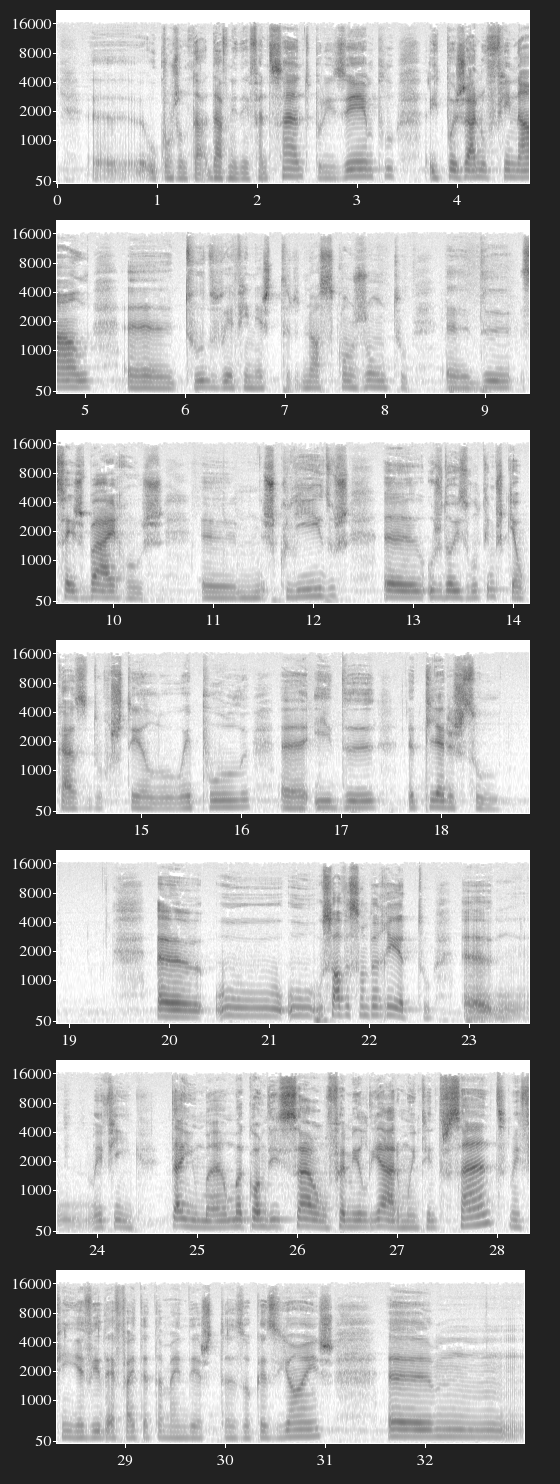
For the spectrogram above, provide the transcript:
o conjunto da, Avenida Infante Santo, por exemplo, e depois já no final, tudo, enfim, neste nosso conjunto de seis bairros Uh, escolhidos, uh, os dois últimos, que é o caso do Restelo Epul uh, e de Telheiras Sul. o, o, o Salvação Barreto, enfim, tem uma, uma condição familiar muito interessante, enfim, a vida é feita também destas ocasiões. Um,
